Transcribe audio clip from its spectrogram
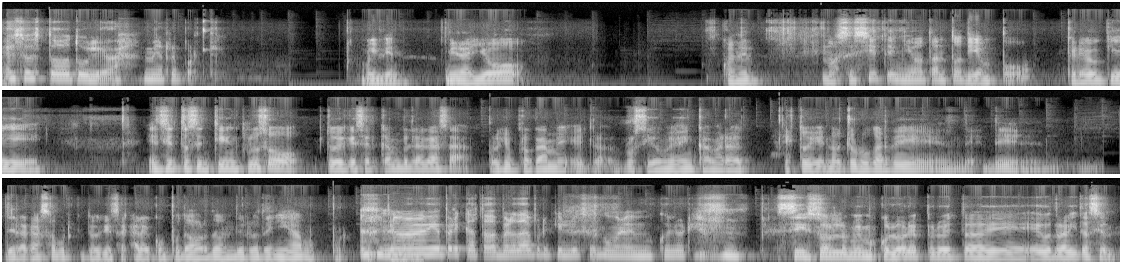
eso es todo Tulio, ah, mi reporte. Muy bien. Mira, yo con el no sé si he tenido tanto tiempo. Creo que en cierto sentido incluso tuve que hacer cambio en la casa. Por ejemplo, acá me, Rocío me ve en cámara. Estoy en otro lugar de, de, de- de la casa porque tuve que sacar el computador de donde lo tenía. Por, por No me había percatado, ¿verdad? Porque lucen como los mismos colores. Sí, son los mismos colores, pero esta eh, es otra habitación.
